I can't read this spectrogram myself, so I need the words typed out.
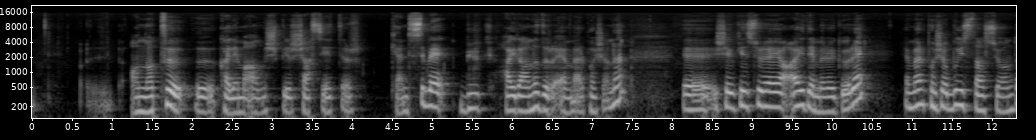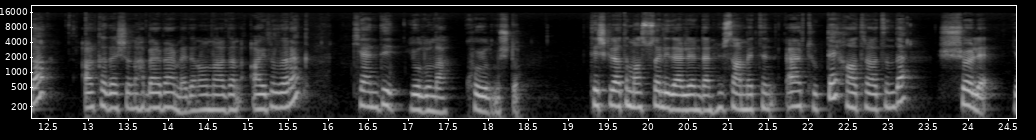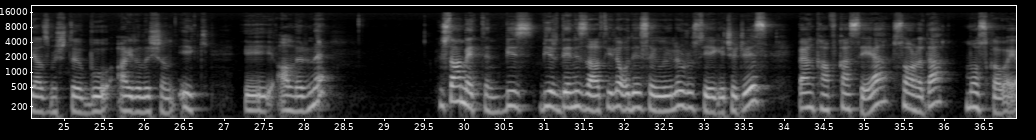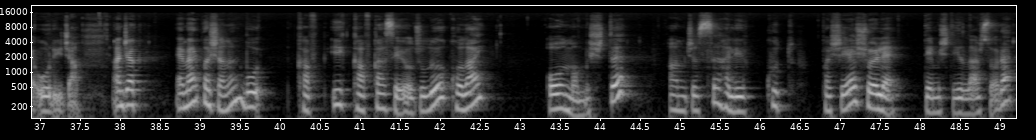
anlatı e, kaleme almış bir şahsiyettir kendisi ve büyük hayranıdır Enver Paşa'nın. E, Şevket Süreyya Aydemir'e göre Enver Paşa bu istasyonda arkadaşlarına haber vermeden onlardan ayrılarak kendi yoluna koyulmuştu. Teşkilatı mahsusa liderlerinden Hüsamettin Ertürk de hatıratında şöyle yazmıştı bu ayrılışın ilk e, anlarını. Hüsamettin biz bir denizaltı ile Odessa yoluyla Rusya'ya geçeceğiz. Ben Kafkasya'ya sonra da Moskova'ya uğrayacağım. Ancak Emer Paşa'nın bu ilk Kafkasya yolculuğu kolay olmamıştı. Amcası Halil Kut Paşa'ya şöyle demişti yıllar sonra.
